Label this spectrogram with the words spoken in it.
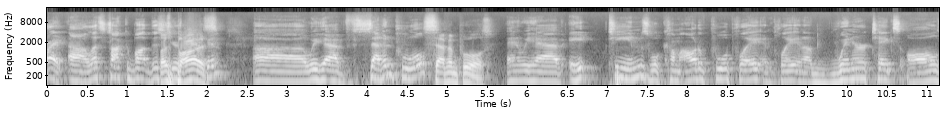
right, uh, let's talk about this Let's year's buzz. Uh, we have seven pools. Seven pools. and we have eight teams will come out of pool play and play in a winner takes all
